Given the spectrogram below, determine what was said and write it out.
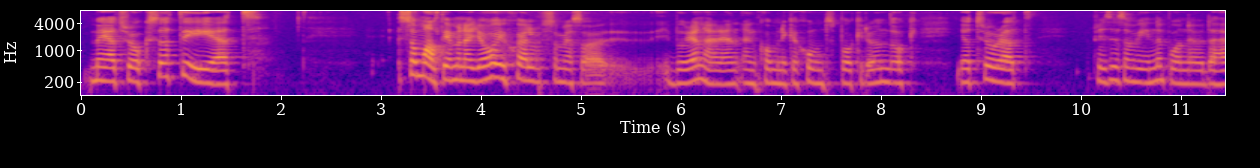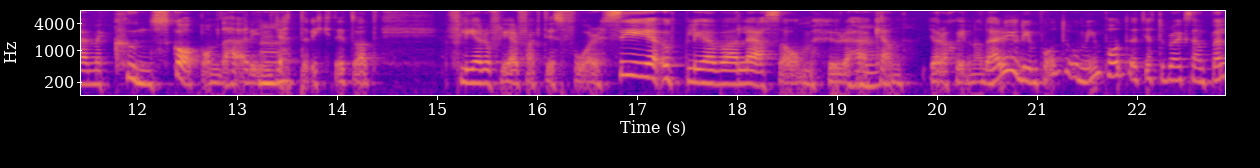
Men jag tror också att det är ett... Som alltid, jag menar jag har ju själv som jag sa i början här en, en kommunikationsbakgrund och jag tror att precis som vi är inne på nu, det här med kunskap om det här är mm. jätteviktigt. Och att fler och fler faktiskt får se, uppleva, läsa om hur det här mm. kan göra skillnad. Det här är ju din podd och min podd, ett jättebra exempel.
